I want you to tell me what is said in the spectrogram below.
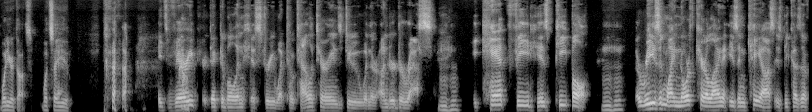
what are your thoughts what say you It's very predictable in history what totalitarians do when they're under duress. Mm-hmm. He can't feed his people. Mm-hmm. The reason why North Carolina is in chaos is because of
